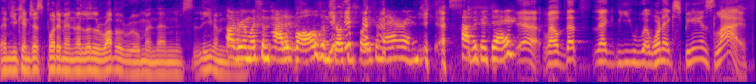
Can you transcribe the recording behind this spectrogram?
Then you can just put him in a little rubber room and then leave him there. A room with some padded walls and throw some toys in there and yes. have a good day. Yeah. Well, that's like you want to experience life.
